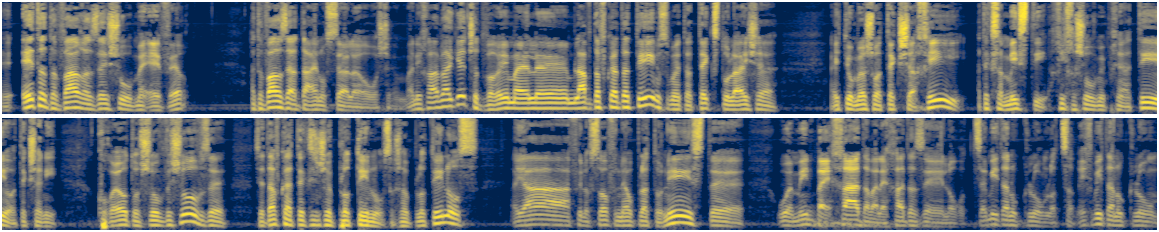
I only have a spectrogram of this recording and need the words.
אה, את הדבר הזה שהוא מעבר, הדבר הזה עדיין עושה עליה רושם. ואני חייב להגיד שהדברים האלה הם לאו דווקא דתיים, זאת אומרת, הטקסט אולי שהייתי אומר שהוא הטקסט שהכי, הטקסט המיסטי הכי חשוב מבחינתי, או הטקסט שאני קורא אותו שוב ושוב, זה, זה דווקא הטקסטים של פלוטינוס. עכשיו, פלוטינוס היה פילוסוף נאו-פלטוניסט, אה, הוא האמין באחד, אבל האחד הזה לא רוצה מאיתנו כלום, לא צריך מאיתנו כלום.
